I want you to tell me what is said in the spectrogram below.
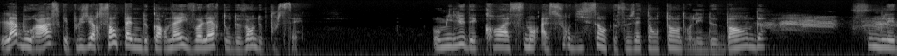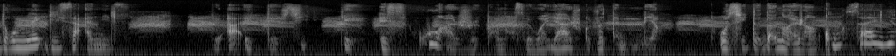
la bourrasque et plusieurs centaines de corneilles volèrent au-devant de Pousset. Au milieu des croassements assourdissants que faisaient entendre les deux bandes, Foumlé Droumlé glissa à Nils. Tu as été si gai et si courageux pendant ce voyage que je t'aime bien. Aussi te donnerai-je un conseil.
